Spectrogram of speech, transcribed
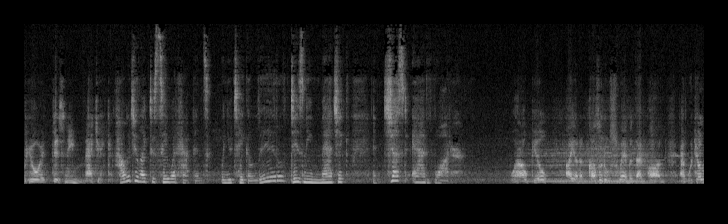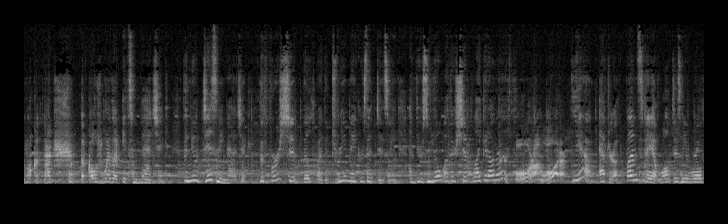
Pure Disney magic. How would you like to see what happens when you take a little Disney magic and just add water? Wow, Gil. I had a cousin who swam in that pond. And would you look at that ship that goes with it? It's magic. The new Disney Magic. The first ship built by the dream makers at Disney, and there's no other ship like it on Earth. Or on water. Yeah, after a fun stay at Walt Disney World,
